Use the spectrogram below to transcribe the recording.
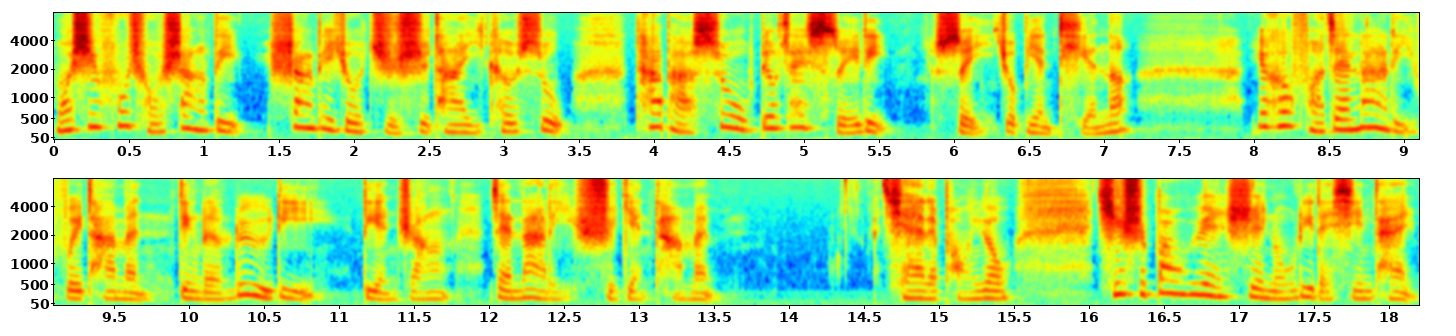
摩西呼求上帝，上帝就指示他一棵树，他把树丢在水里，水就变甜了。耶和华在那里为他们定了律例典章，在那里实践他们。亲爱的朋友，其实抱怨是奴隶的心态。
